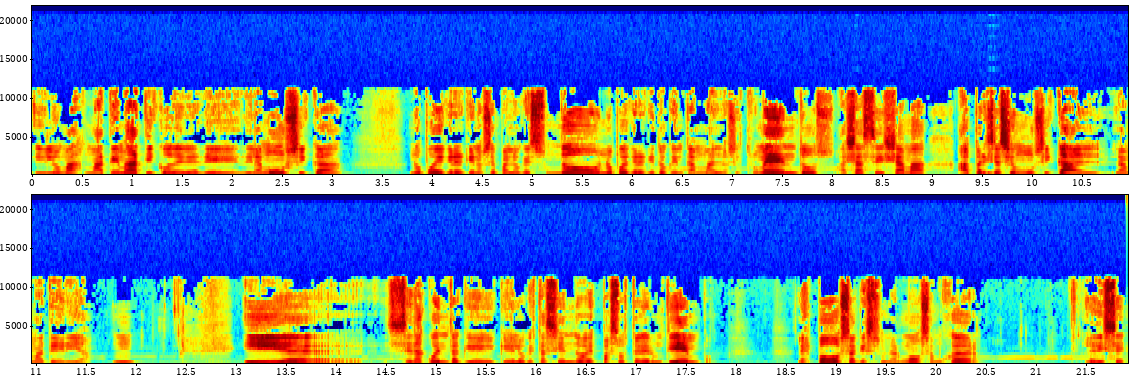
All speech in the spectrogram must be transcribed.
y lo más matemático de, de la música, no puede creer que no sepan lo que es un do, no puede creer que toquen tan mal los instrumentos. Allá se llama apreciación musical la materia. Y eh, se da cuenta que, que lo que está haciendo es para sostener un tiempo. La esposa, que es una hermosa mujer, le dice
